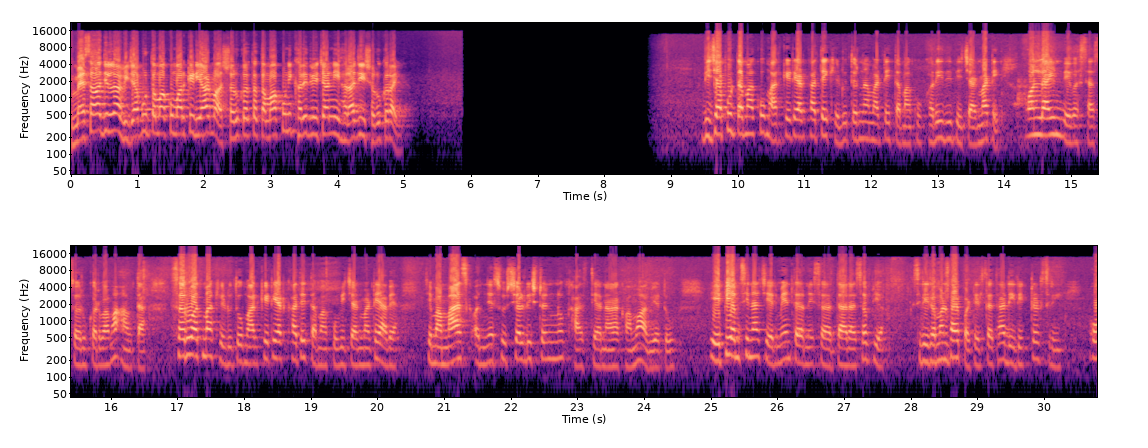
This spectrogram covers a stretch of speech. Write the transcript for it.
મહેસાણા જિલ્લાના વિજાપુર તમાકુ માર્કેટ યાર્ડમાં શરૂ કરતા તમાકુની ખરીદ વેચાણની હરાજી શરૂ કરાઈ. વિજાપુર તમાકુ માર્કેટયાર્ડ ખાતે ખેડૂતોના માટે તમાકુ ખરીદી વેચાણ માટે ઓનલાઈન વ્યવસ્થા શરૂ કરવામાં આવતા. શરૂઆતમાં ખેડૂતો માર્કેટયાર્ડ ખાતે તમાકુ વેચાણ માટે આવ્યા, જેમાં માસ્ક, અન્ય સોશિયલ ડિસ્ટન્સનું ખાસ ધ્યાન રાખવામાં આવ્યું હતું. એપીએમસીના ચેરમેન અને ધારાસભ્ય શ્રી રમણભાઈ પટેલ તથા ડિરેક્ટર શ્રી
